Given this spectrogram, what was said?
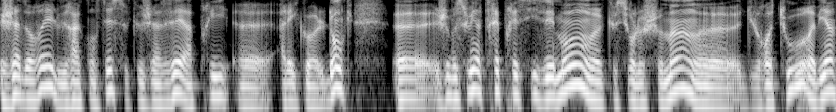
j'adorais lui raconter ce que j'avais appris à l'école. Donc, je me souviens très précisément que sur le chemin du retour, eh bien,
